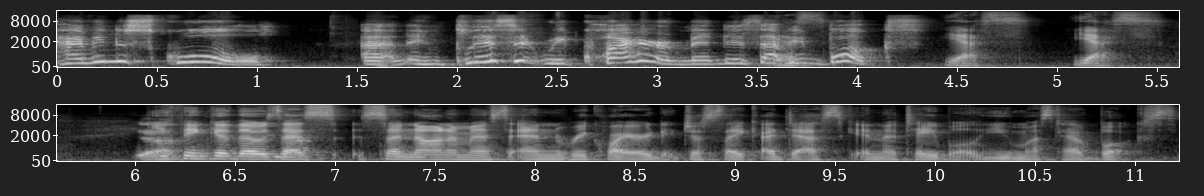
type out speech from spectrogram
having a school, an implicit requirement is having yes. books. Yes, yes. Yeah. You think of those as synonymous and required, just like a desk and a table. You must have books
